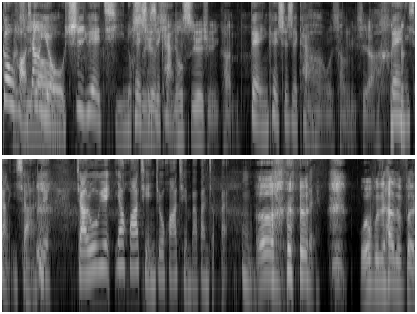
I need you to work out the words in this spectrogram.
？Go 好像有试月期，你可以试试看，用试月期看。对，你可以试试看啊。我想一下，对，你想一下，对。假如愿要花钱就花钱吧，办怎么办？嗯，呃，对，我又不是他的粉。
